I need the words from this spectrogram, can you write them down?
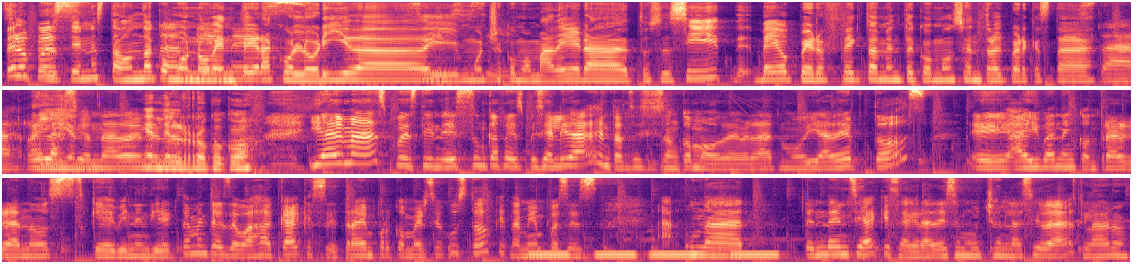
Pero Sí, pues tiene esta onda como noventera es- colorida Sí, y mucho como madera. Entonces sí, veo perfectamente como un Central Perk está, está en- relacionado en, en el rococó. Y además, pues tiene, es un café de especialidad, entonces si son como de verdad muy adeptos, eh, ahí van a encontrar granos que vienen directamente desde Oaxaca, que se traen por comercio justo, que también pues es una tendencia que se agradece mucho en la ciudad. Claro.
